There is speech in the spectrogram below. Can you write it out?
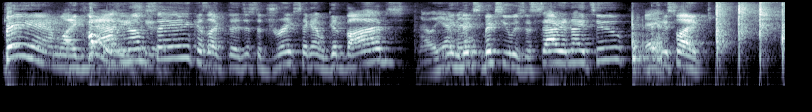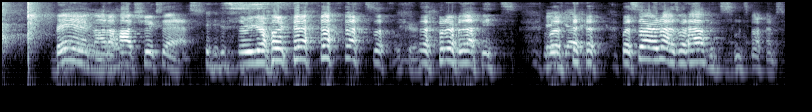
bam, like that. Holy you know what I'm saying? Because like the, just the drinks taking out with good vibes. Hell yeah, It man. Mix, mix you. It's a Saturday night too. Hey. It's like, bam, Damn, on a hot chick's ass. there we go. so, Whatever that means. There you But, go. but Saturday night is what happens sometimes.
